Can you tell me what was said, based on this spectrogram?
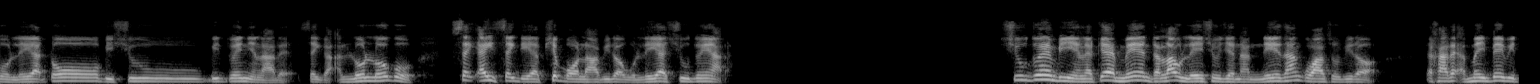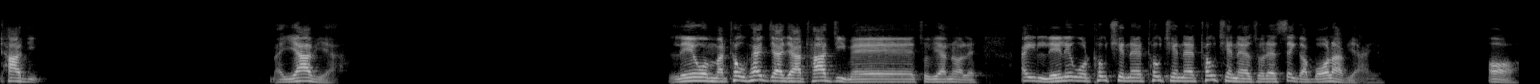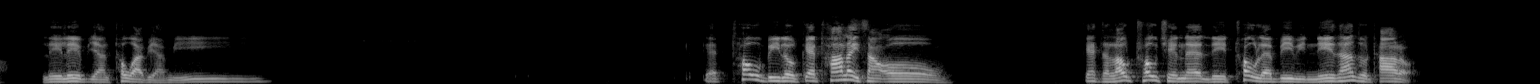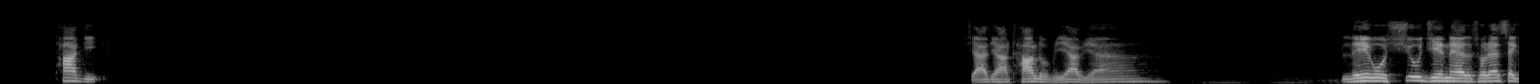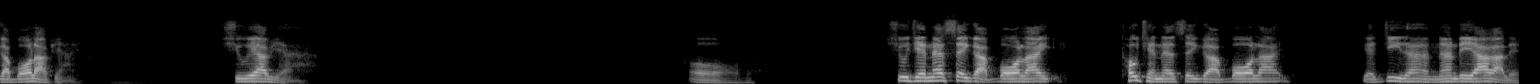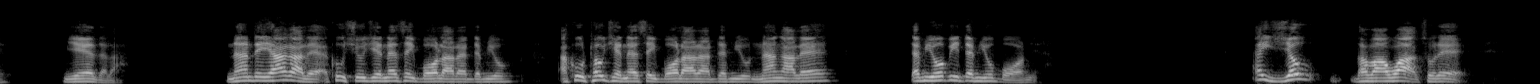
ကိုလေကတိုးပြီးရှူပြီးသွင်းညင်လာတဲ့စိတ်ကအလိုလိုကိုစိတ်အဲ့စိတ်တွေကဖြစ်ပေါ်လာပြီးတော့ကိုလေကရှူသွင်းရတာ ရှူသွင်းပြီးရင်လည်းကဲမင်းဒီလောက်လေရှူချင်တာနေသန်းกว่าဆိုပြီးတော့တခါတည်းအမိန်ပေးပြီးထားကြည့်မရဗျာလေကိုမထုတ်ဖက်ကြကြထားကြည့်မယ်ဆိုပြန်တော့လေအဲ့လေးလေးကိုထုတ်ချင်တယ်ထုတ်ချင်တယ်ထုတ်ချင်တယ်ဆိုတဲ့စိတ်ကပေါ်လာပြန်ရောဩလေးလေးပြန်ထုတ်ရပြန်ပြီ ကဲထုတ်ပြီးလို့ကဲထားလိုက်စမ်းအောင်ကဲဒီလောက်ထုတ်ချင်တဲ့လေထုတ်လဲပြီးပြီနေသန်းဆိုထားတော့ထားကြည့်ကြာကြာထားလို့မရပြန်လေကိုရှူခြင်းတယ်ဆိုတဲ့စိတ်ကပေါ်လာပြန်ရှူရပြန် ဩရှူခြင်းတဲ့စိတ်ကပေါ်လိုက် ထုတ်ခြင်းတဲ့စိတ်ကပေါ်လိုက်ကဲကြည်သမ်းနန္တရားကလည်းမြဲသလားနန္တရားကလည်းအခုရှူခြင်းတဲ့စိတ်ပေါ်လာတာတစ်မျိုး အခုထုတ်ခြင်းတဲ့စိတ်ပေါ်လာတာတစ်မျိုးနာကလည်းတမျိုးပြီးတမျိုးပေါ်နေတာအဲ့ရုပ်သဘာဝဆိုတဲ့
